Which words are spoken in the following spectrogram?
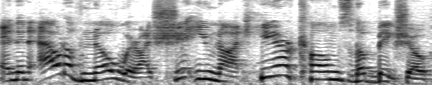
And then out of nowhere, I shit you not, here comes the Big Show.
